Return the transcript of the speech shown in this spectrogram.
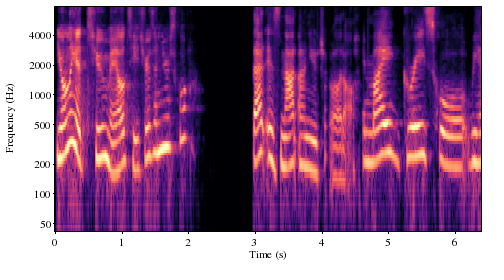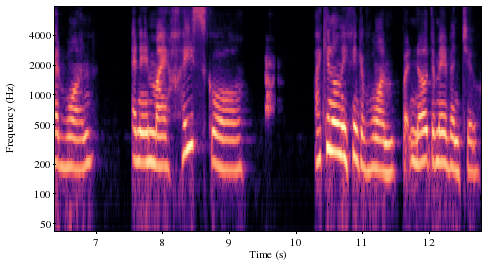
You only had two male teachers in your school. That is not unusual at all. In my grade school, we had one. And in my high school, I can only think of one, but no, there may have been two.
